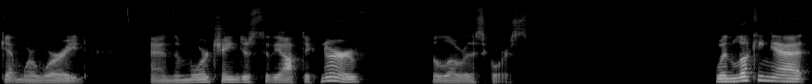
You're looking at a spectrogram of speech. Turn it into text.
get more worried? And the more changes to the optic nerve, the lower the scores. When looking at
